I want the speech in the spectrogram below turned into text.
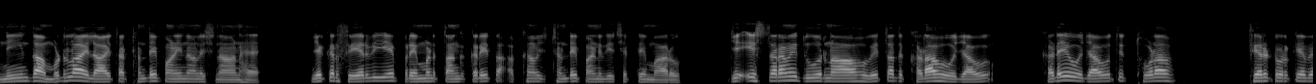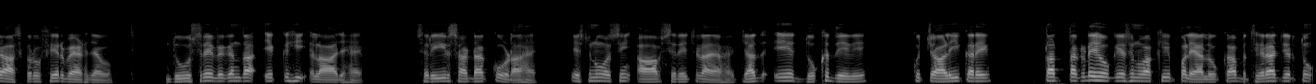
ਨੀਂਦ ਦਾ ਮੁੱਢਲਾ ਇਲਾਜ ਤਾਂ ਠੰਡੇ ਪਾਣੀ ਨਾਲ ਇਸ਼ਨਾਨ ਹੈ। ਜੇਕਰ ਫੇਰ ਵੀ ਇਹ ਪ੍ਰੇਮਣ ਤੰਗ ਕਰੇ ਤਾਂ ਅੱਖਾਂ ਵਿੱਚ ਠੰਡੇ ਪਾਣੀ ਦੇ ਛਿੱਟੇ ਮਾਰੋ। ਜੇ ਇਸ ਤਰ੍ਹਾਂ ਵੀ ਦੂਰ ਨਾ ਹੋਵੇ ਤਦ ਖੜਾ ਹੋ ਜਾਓ, ਖੜੇ ਹੋ ਜਾਓ ਤੇ ਥੋੜਾ ਫਿਰ ਟੁਰ ਕੇ ਅਭਿਆਸ ਕਰੋ, ਫਿਰ ਬੈਠ ਜਾਓ। ਦੂਸਰੇ ਵਿਗਨ ਦਾ ਇੱਕ ਹੀ ਇਲਾਜ ਹੈ। ਸਰੀਰ ਸਾਡਾ ਘੋੜਾ ਹੈ। ਇਸ ਨੂੰ ਅਸੀਂ ਆਪ ਸਿਰੇ ਚੜਾਇਆ ਹੈ ਜਦ ਇਹ ਦੁੱਖ ਦੇਵੇ, ਕੁਚਾਲੀ ਕਰੇ ਤਦ ਤਕੜੇ ਹੋ ਕੇ ਇਸ ਨੂੰ ਆਖੀ ਭਲਿਆ ਲੋਕਾ, ਬਥੇਰਾ ਚਿਰ ਤੋਂ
